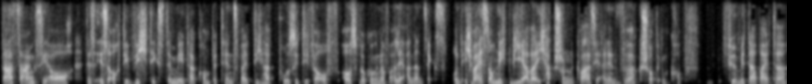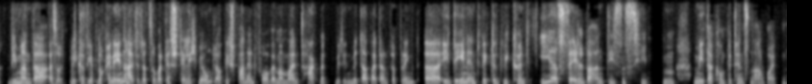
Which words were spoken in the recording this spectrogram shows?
Da sagen sie auch, das ist auch die wichtigste Metakompetenz, weil die hat positive auf Auswirkungen auf alle anderen sechs. Und ich weiß noch nicht wie, aber ich habe schon quasi einen Workshop im Kopf für Mitarbeiter, wie man da, also wie gesagt, ich habe noch keine Inhalte dazu, aber das stelle ich mir unglaublich spannend vor, wenn man mal einen Tag mit, mit den Mitarbeitern verbringt, äh, Ideen entwickelt, wie könnt ihr selber an diesen sieben Metakompetenzen arbeiten.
